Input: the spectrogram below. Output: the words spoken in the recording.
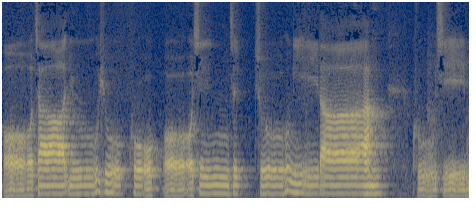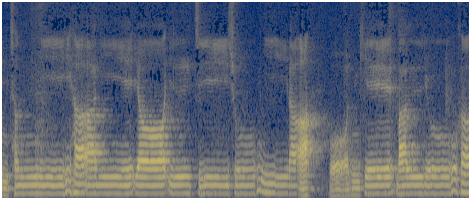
어자유효코 어신즉충이라 구심천미하니 여일지중이라 원계 만류하면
